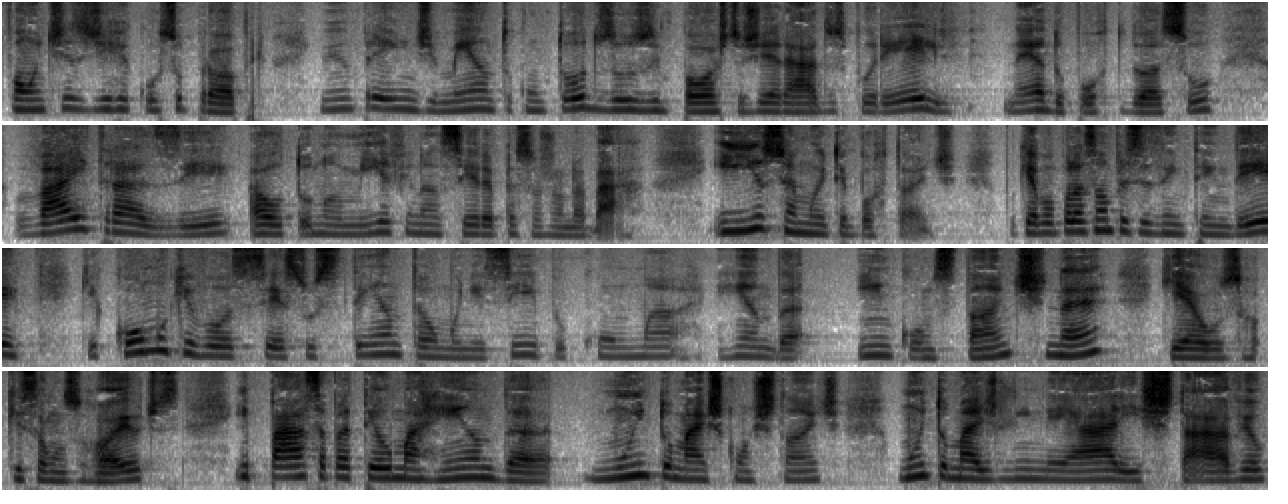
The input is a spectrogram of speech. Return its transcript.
fontes de recurso próprio. E o empreendimento, com todos os impostos gerados por ele, né, do Porto do Açu, vai trazer autonomia financeira para São João da Barra. E isso é muito importante, porque a população precisa entender que como que você sustenta o município com uma renda inconstante, né, que, é os, que são os royalties, e passa para ter uma renda muito mais constante, muito mais linear e estável,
